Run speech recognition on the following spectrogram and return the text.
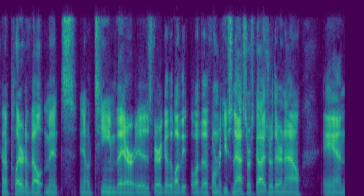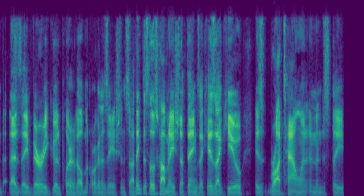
kind of player development you know team there is very good. A lot of the, lot of the former Houston Astros guys are there now. And that is a very good player development organization. So I think this those combination of things like his IQ, his raw talent, and then just the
